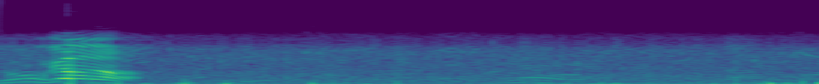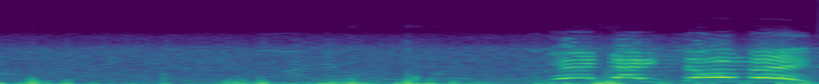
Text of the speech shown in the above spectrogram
Długa! Nie daj Tomek!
